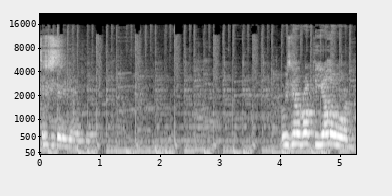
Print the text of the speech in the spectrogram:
Who's he gonna get over here? He's gonna rock the yellow one.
